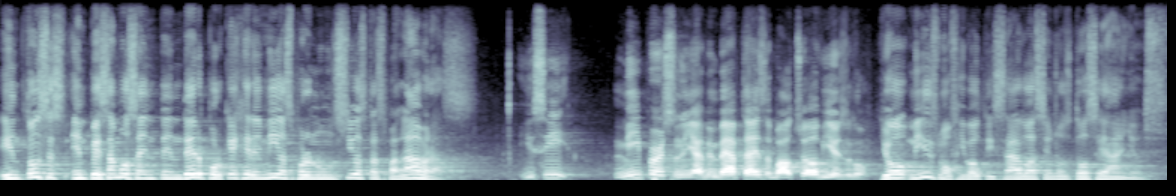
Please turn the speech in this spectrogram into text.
Entonces empezamos a entender por qué Jeremías pronunció estas palabras. You see, me personally, I've been baptized about 12 years ago. Yo mismo fui bautizado hace unos 12 años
